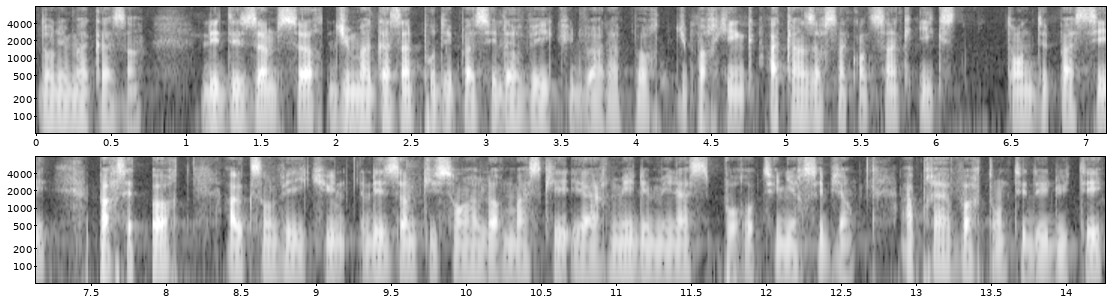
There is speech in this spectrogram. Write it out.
dans le magasin. Les deux hommes sortent du magasin pour déplacer leur véhicule vers la porte du parking. À 15h55, X de passer par cette porte avec son véhicule. Les hommes qui sont alors masqués et armés le menacent pour obtenir ses biens. Après avoir tenté de lutter,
